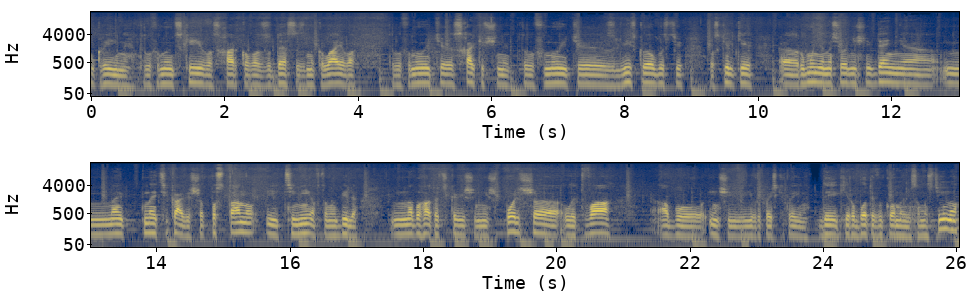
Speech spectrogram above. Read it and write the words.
України, телефонують з Києва, з Харкова, з Одеси, з Миколаєва, телефонують е, з Харківщини, телефонують е, з Львівської області, оскільки Румунія на сьогоднішній день най, найцікавіша по стану і ціні автомобіля. Набагато цікавіше, ніж Польща, Литва або інші європейські країни. Деякі роботи виконуємо самостійно,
